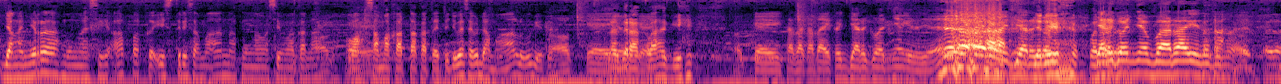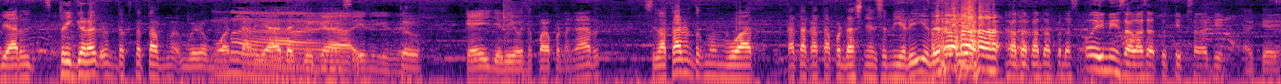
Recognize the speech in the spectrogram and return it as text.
jangan nyerah mau ngasih apa ke istri sama anak mau ngasih makan apa. Oke. Wah, sama kata-kata itu juga saya udah malu gitu. Oke, Nggak gerak oke. lagi. Oke, kata-kata itu jargonnya gitu ya. Jargon, Jadi, jargonnya bara gitu. Biar trigger untuk tetap membuat Nah, karya dan juga sih. ini gitu. Tuh. Oke, jadi untuk para pendengar silakan untuk membuat kata-kata pedasnya sendiri gitu. Iya, kata-kata pedas. Oh ini salah satu tips lagi Oke.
